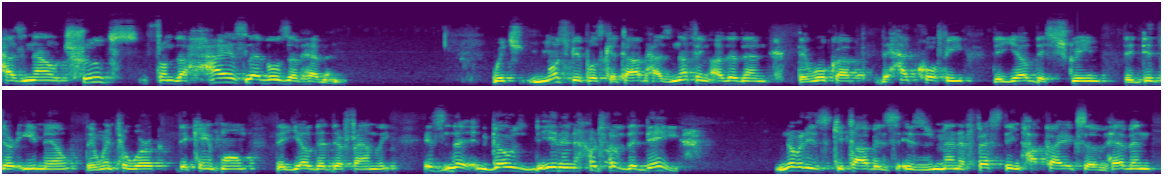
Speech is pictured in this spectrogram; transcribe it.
has now truths from the highest levels of heaven which most people's kitab has nothing other than they woke up, they had coffee, they yelled, they screamed, they did their email, they went to work, they came home, they yelled at their family. It's it goes in and out of the day. Nobody's kitab is, is manifesting haqqaiqs of heaven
